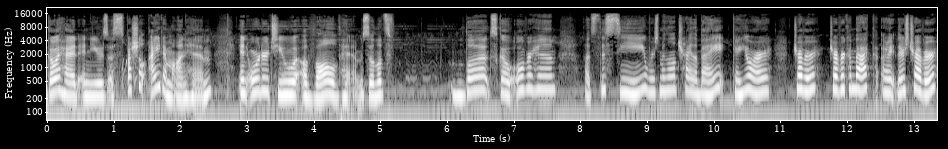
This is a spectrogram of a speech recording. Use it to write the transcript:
go ahead and use a special item on him in order to evolve him. So let's let's go over him. That's the C. Where's my little trilobite? There you are. Trevor, Trevor, come back. All right, there's Trevor.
